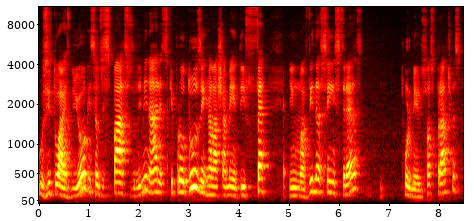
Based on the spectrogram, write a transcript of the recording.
Os rituais do yoga e seus espaços liminares que produzem relaxamento e fé em uma vida sem estresse, por meio de suas práticas,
